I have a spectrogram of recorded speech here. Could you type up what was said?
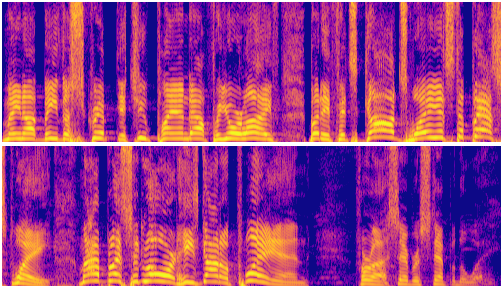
may not be the script that you planned out for your life, but if it's God's way, it's the best way. My blessed Lord, He's got a plan for us every step of the way.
